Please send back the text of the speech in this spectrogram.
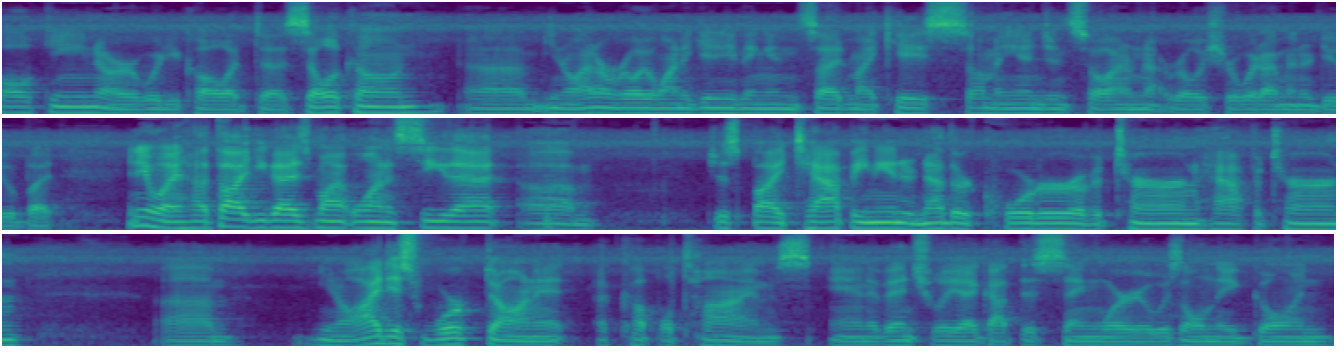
caulking or what do you call it uh, silicone. Um, you know I don't really want to get anything inside my case on my engine so I'm not really sure what I'm gonna do but anyway I thought you guys might want to see that um, just by tapping in another quarter of a turn half a turn. Um, you know, I just worked on it a couple times and eventually I got this thing where it was only going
